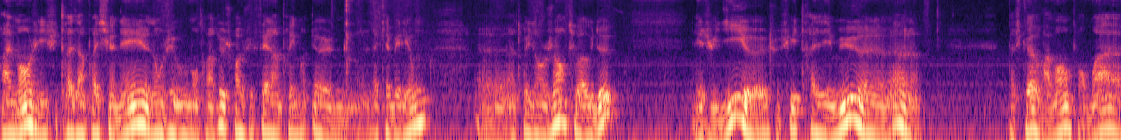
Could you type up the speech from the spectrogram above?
vraiment, je, suis très impressionné. Donc, je vais vous montrer un truc. Je crois que lui fais l'imprimerie, la Cabelléon, un truc dans le genre, tu vois, ou deux. Et je lui dis, je suis très ému. Parce que vraiment, pour moi,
